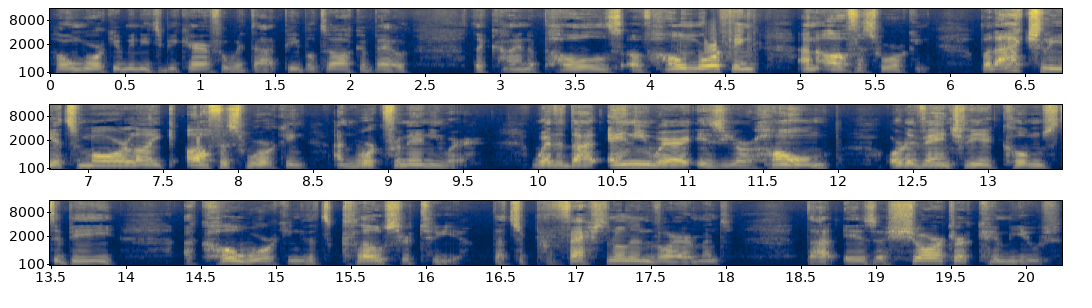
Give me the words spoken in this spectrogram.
home working we need to be careful with that. People talk about the kind of poles of home working and office working, but actually it's more like office working and work from anywhere. Whether that anywhere is your home or eventually it comes to be a co-working that's closer to you. That's a professional environment that is a shorter commute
